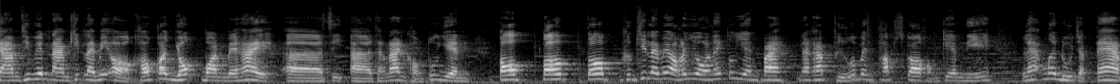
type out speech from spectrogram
ยามที่เวียดนามคิดอะไรไม่ออก เขาก็ยกบอลไปให้ทางด้านของตู้เย็นตบตบตบคือคิดอะไรไม่ออกก็โยนให้ตู้เย็นไปนะครับ ถือว่าเป็น top score ของเกมนี้ และเมื่อดูจากแต้ม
